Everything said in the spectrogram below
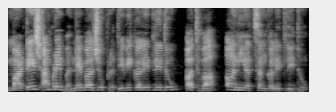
માટે જ આપણે બંને બાજુ પ્રતિવિકલિત લીધું અથવા અનિયત સંકલિત લીધું.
